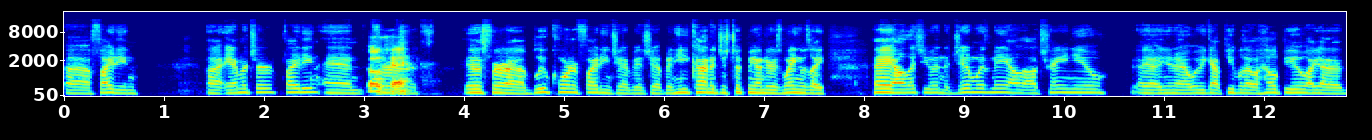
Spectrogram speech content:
uh, fighting, uh, amateur fighting, and okay. For, it was for a blue corner fighting championship, and he kind of just took me under his wing. Was like, "Hey, I'll let you in the gym with me. I'll, I'll train you. Uh, you know, we got people that will help you. I got a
